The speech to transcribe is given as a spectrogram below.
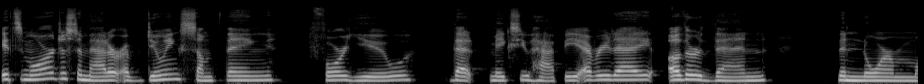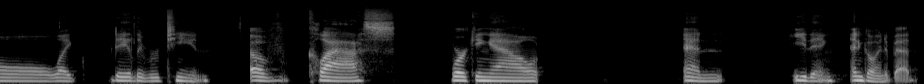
It's more just a matter of doing something for you that makes you happy every day other than the normal like daily routine of class, working out and eating and going to bed.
